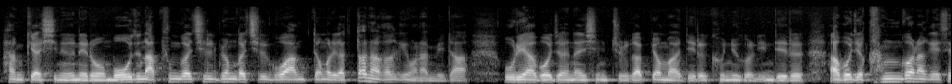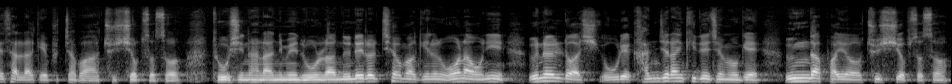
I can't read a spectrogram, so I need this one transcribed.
함께 하시는 은혜로 모든 아픔과 질병과 질고와 암덩어리가 떠나가기 원합니다. 우리 아버지 하나님 심줄과 뼈마디를 근육을 인대를 아버지 강건하게 새살나게 붙잡아 주시옵소서. 도우신 하나님의 놀라운 은혜를 체험하기를 원하오니 은혜를 더하시고 우리의 간절한 기대 제목에 응답하여 주시옵소서.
